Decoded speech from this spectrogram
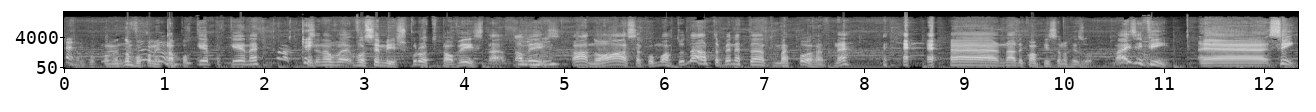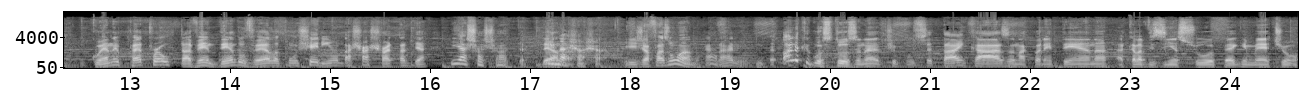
É. Não, vou comentar, não vou comentar por quê, porque, né? Ok. Senão vai, você é meio escroto, talvez? Tá, talvez. Uhum. Ah, nossa, como Arthur. Não, também não é tanto, mas porra, né? Ah, nada com a pista não resolve. Mas enfim, é, sim. Gwyneth Paltrow tá vendendo vela com o cheirinho da chachota dela. E a chachota E dela? na xoxota? E já faz um ano. Caralho. Olha que gostoso, né? Tipo, você tá em casa, na quarentena, aquela vizinha sua pega e mete um,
